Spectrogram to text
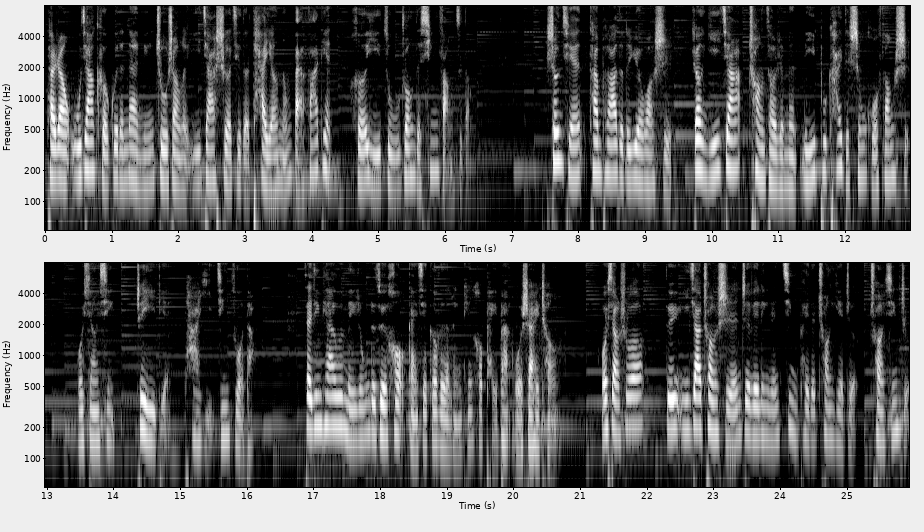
他让无家可归的难民住上了宜家设计的太阳能板发电和已组装的新房子等。生前，坎普拉德的愿望是让宜家创造人们离不开的生活方式。我相信这一点他已经做到。在今天艾薇美容的最后，感谢各位的聆听和陪伴，我是艾诚。我想说，对于宜家创始人这位令人敬佩的创业者、创新者。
